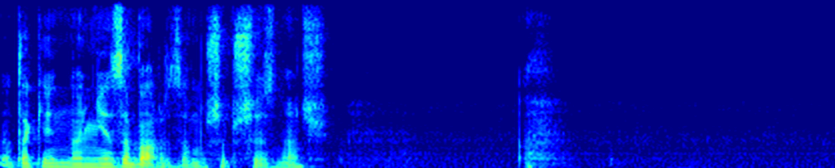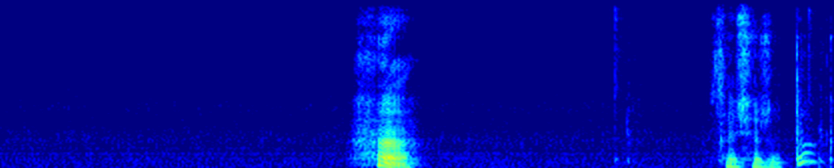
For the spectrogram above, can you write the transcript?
No takie, no nie za bardzo, muszę przyznać. Ha. W sensie, że tak?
